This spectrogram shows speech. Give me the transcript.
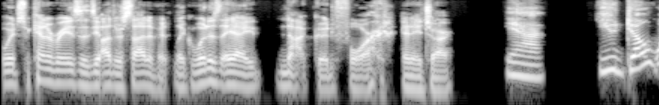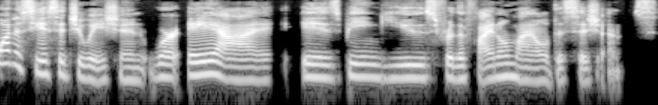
which kind of raises the other side of it. Like, what is AI not good for in HR? Yeah. You don't want to see a situation where AI is being used for the final mile decisions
